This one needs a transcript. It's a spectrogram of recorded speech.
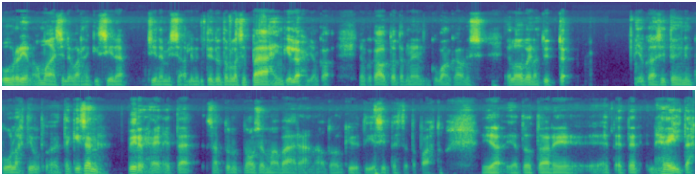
uhrien omaisille, varsinkin siinä, siinä missä oli niin tietyllä tavalla se päähenkilö, jonka, jonka kautta tämmöinen kuvan kaunis elovena tyttö, joka sitten niin kuin lähti, teki sen virheen, että sattunut nousemaan väärään autoon kyytiin ja sitten sitä tapahtui. Ja, ja tota, niin, että et heiltä,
